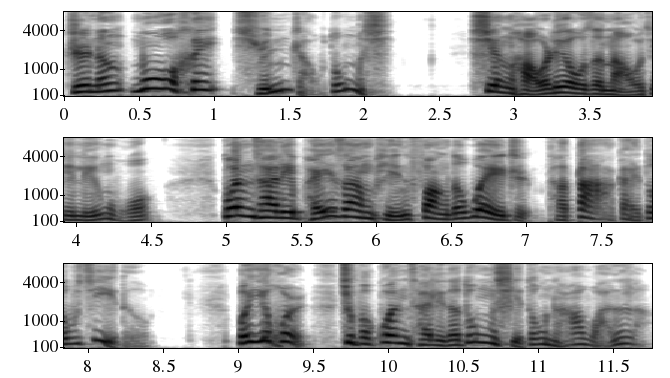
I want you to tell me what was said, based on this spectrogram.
只能摸黑寻找东西。幸好六子脑筋灵活，棺材里陪葬品放的位置，他大概都记得。不一会儿，就把棺材里的东西都拿完了，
